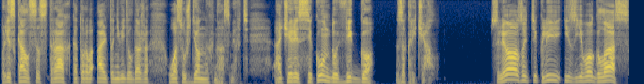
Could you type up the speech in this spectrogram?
плескался страх, которого Альто не видел даже у осужденных насмерть. А через секунду Вигго закричал. Слезы текли из его глаз,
